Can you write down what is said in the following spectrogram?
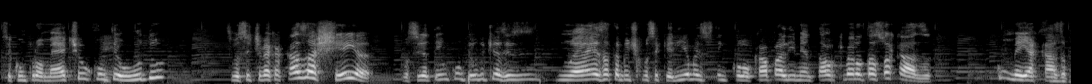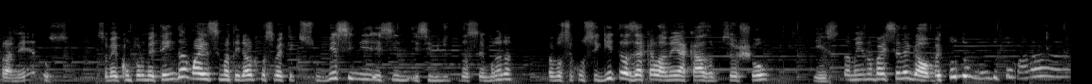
Você compromete o Sim. conteúdo. Se você tiver com a casa cheia, você já tem um conteúdo que às vezes não é exatamente o que você queria, mas você tem que colocar para alimentar o que vai lotar a sua casa. Com meia casa para menos, você vai comprometer ainda mais esse material que você vai ter que subir esse, esse, esse vídeo toda semana para você conseguir trazer aquela meia casa para o seu show. Isso também não vai ser legal. Vai todo mundo tomar na,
